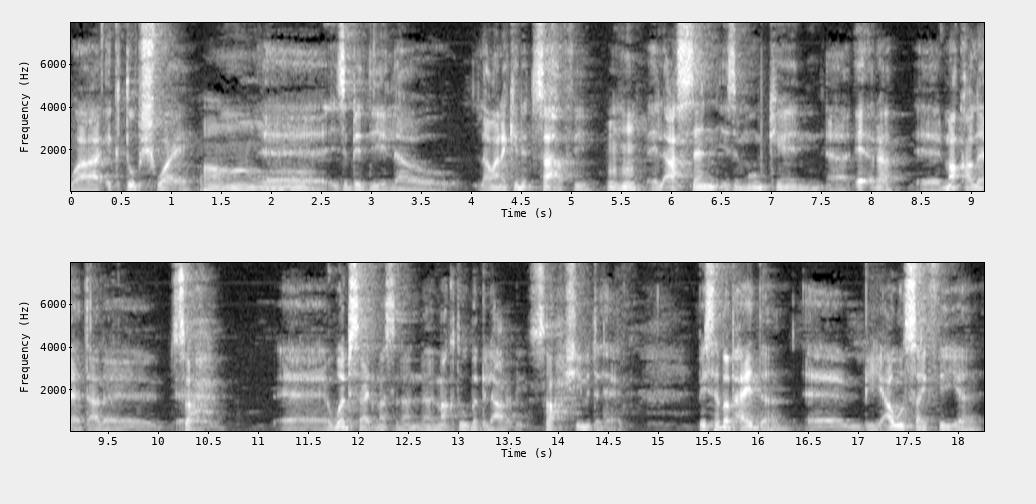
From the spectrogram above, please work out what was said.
وأكتب شوي. آه. آه، إذا بدي لو لو أنا كنت صحفي الأحسن إذا ممكن آه، أقرأ آه، المقالات على صح. آه، website مثلا مكتوبة بالعربي. صح. شيء مثل هيك. بسبب هيدا آه، بأول صيفية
